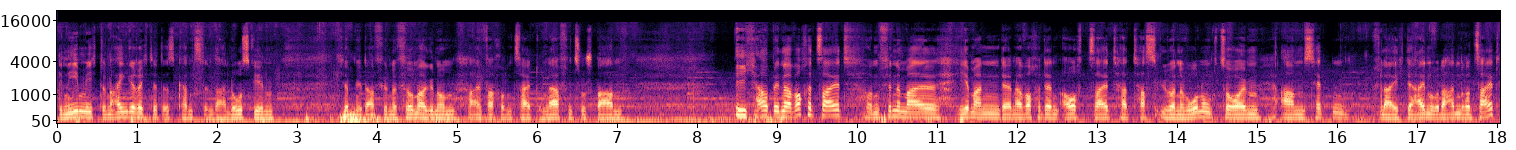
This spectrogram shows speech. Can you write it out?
genehmigt und eingerichtet ist, kann es denn da losgehen. Ich habe mir dafür eine Firma genommen, einfach um Zeit und Nerven zu sparen. Ich habe in der Woche Zeit und finde mal jemanden, der in der Woche dann auch Zeit hat, Tass über eine Wohnung zu räumen. Abends hätten vielleicht der eine oder andere Zeit,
